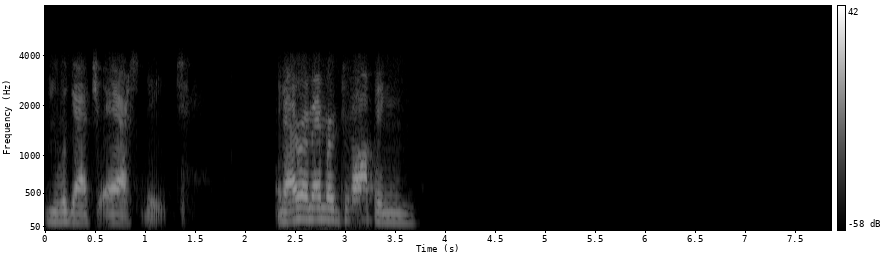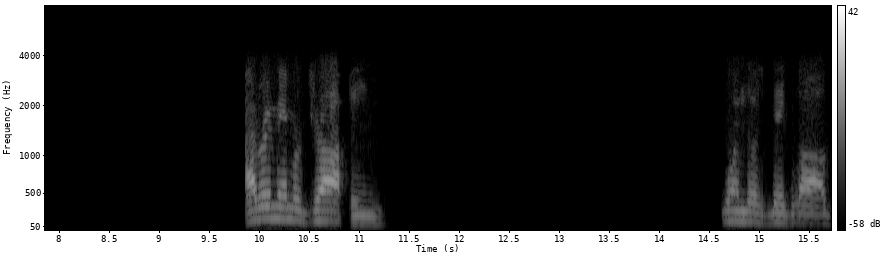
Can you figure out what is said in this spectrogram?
you would got your ass beat. And I remember dropping I remember dropping one of those big logs.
